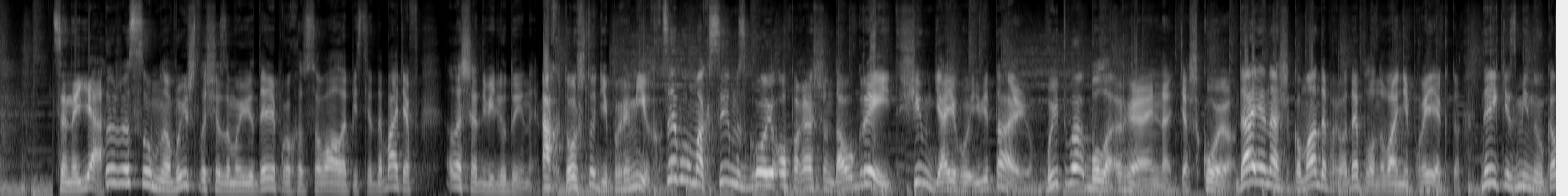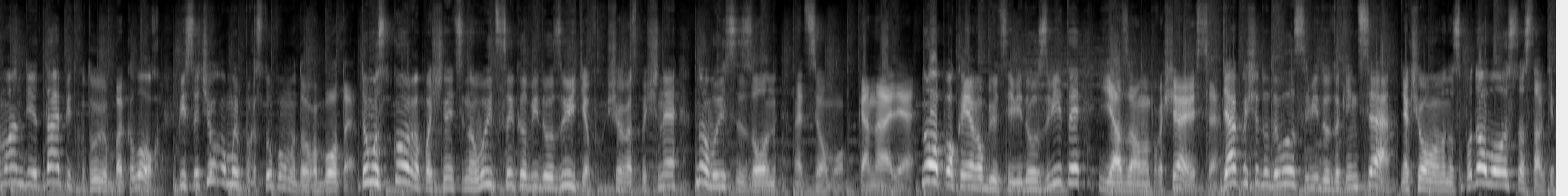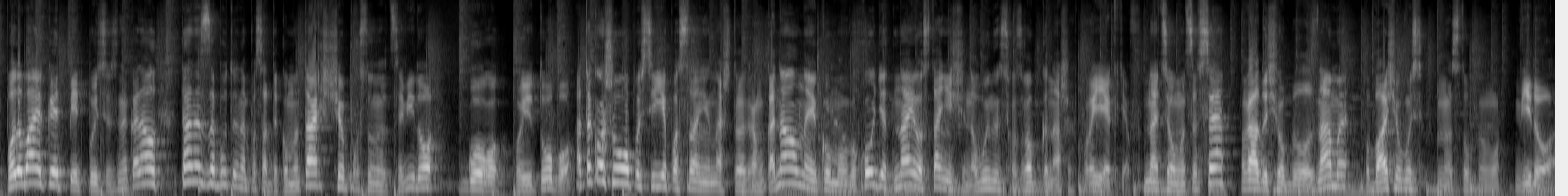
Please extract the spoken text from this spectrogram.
Це не я. Дуже сумно вийшло, що за мою ідею проголосували після дебатів лише дві людини. А хто ж тоді переміг? Це був Максим з грою Operation Downgrade, з чим я його і вітаю. Битва була реально тяжкою. Далі наша команда проведе планування проєкту, деякі зміни у команді та підготує беклог, після чого ми приступимо до роботи. Тому скоро почнеться новий цикл відеозвітів, що розпочне новий сезон на цьому каналі. Ну а поки я роблю ці відеозвіти, я з вами прощаюся. Дякую, що додивилися відео до кінця. Якщо вам воно сподобалось, ставте вподобайки, підписуйтесь на канал та не забудьте написати коментар, щоб просунути це відео вгору по Ютубу. А також у описі є посилання на наш телеграм-канал, на якому виходять найостанніші новини з розробки наших проєктів. На цьому це все. Радий, що ви були з нами. Побачимось в наступному відео.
